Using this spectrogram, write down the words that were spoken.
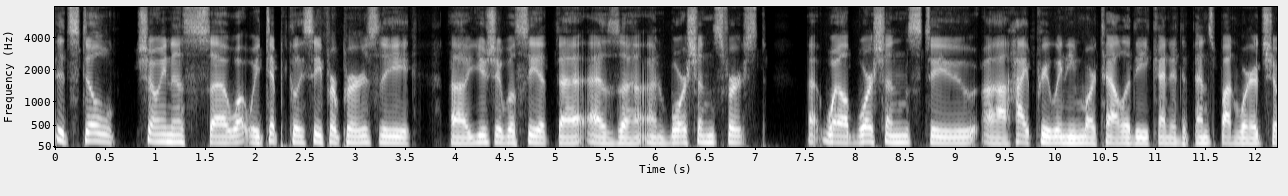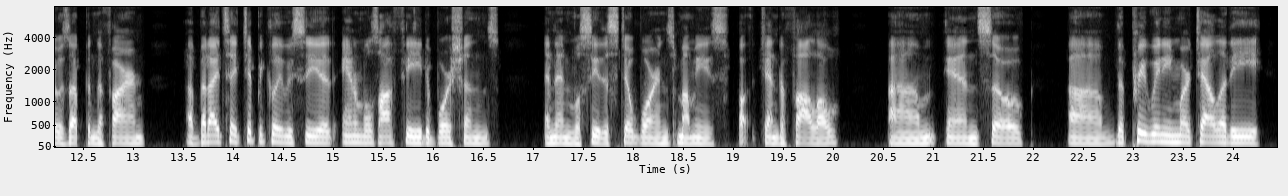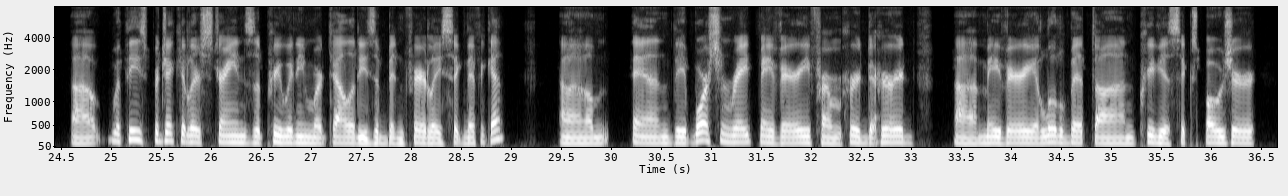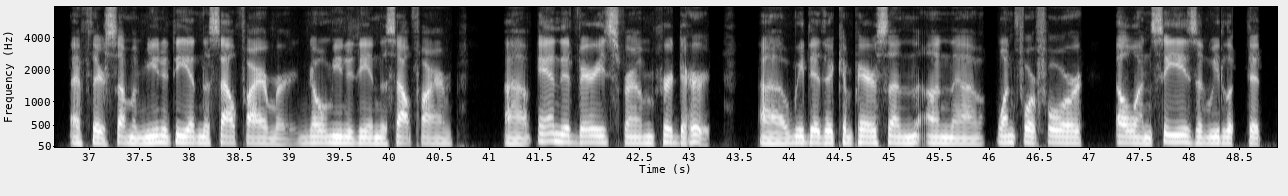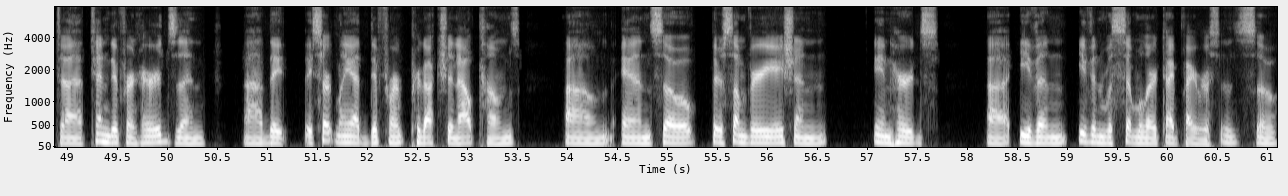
it's still showing us uh, what we typically see for. The uh, usually we'll see it uh, as uh, abortions first. Uh, well, abortions to uh, high pre-weaning mortality kind of depends upon where it shows up in the farm. but I'd say typically we see it animals off feed, abortions, and then we'll see the stillborns, mummies tend to follow. Um, and so um, the pre-weaning mortality with these particular strains, the pre-weaning mortalities have been fairly significant. Um, and the abortion rate may vary from herd to herd, uh, may vary a little bit on previous exposure, if there's some immunity in the sow farm or no immunity in the sow farm. Uh, and it varies from herd to herd. Uh, we did a comparison on uh, 144 L1Cs and we looked at uh, 10 different herds and uh, they, they certainly had different production outcomes. Um, and so there's some variation in herds, uh, even even with similar type viruses. So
